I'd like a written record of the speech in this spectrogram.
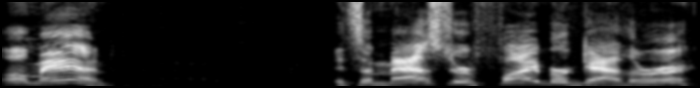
Oh, man. It's a master fiber gatherer.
